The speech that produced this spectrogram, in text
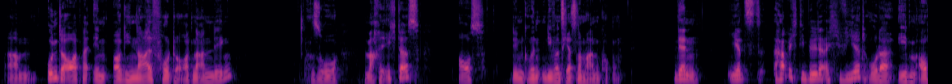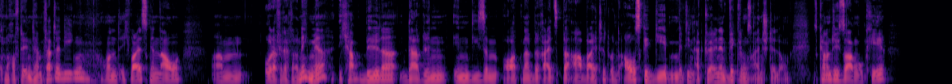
ähm, Unterordner im Originalfotoordner anlegen. So mache ich das aus den Gründen, die wir uns jetzt nochmal angucken. Denn jetzt habe ich die Bilder archiviert oder eben auch noch auf der internen Platte liegen und ich weiß genau, ähm, oder vielleicht auch nicht mehr, ich habe Bilder darin in diesem Ordner bereits bearbeitet und ausgegeben mit den aktuellen Entwicklungseinstellungen. Jetzt kann man natürlich sagen, okay,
